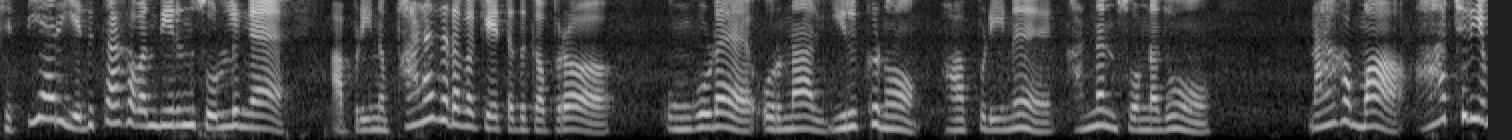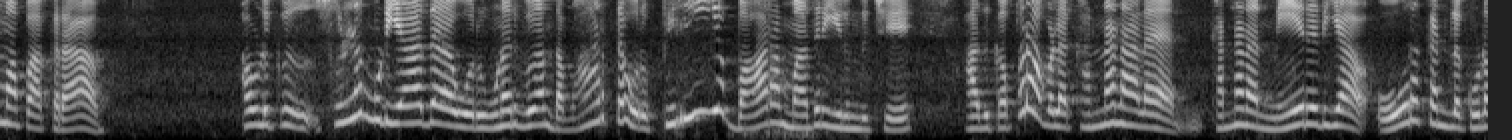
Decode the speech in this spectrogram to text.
செட்டியார் எதுக்காக வந்தீருன்னு சொல்லுங்க அப்படின்னு பல தடவை கேட்டதுக்கப்புறம் உங்கூட ஒரு நாள் இருக்கணும் அப்படின்னு கண்ணன் சொன்னதும் நாகம்மா ஆச்சரியமாக பார்க்கறா. அவளுக்கு சொல்ல முடியாத ஒரு உணர்வு அந்த வார்த்தை ஒரு பெரிய பாரம் மாதிரி இருந்துச்சு. அதுக்கப்புறம் அவளை கண்ணனால் கண்ணனை நேரடியாக ஓரக்கண்ணில் கூட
